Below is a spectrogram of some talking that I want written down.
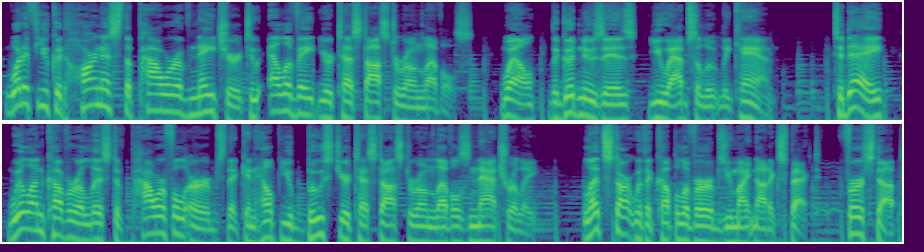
What if you could harness the power of nature to elevate your testosterone levels? Well, the good news is, you absolutely can. Today, we'll uncover a list of powerful herbs that can help you boost your testosterone levels naturally. Let's start with a couple of herbs you might not expect. First up,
